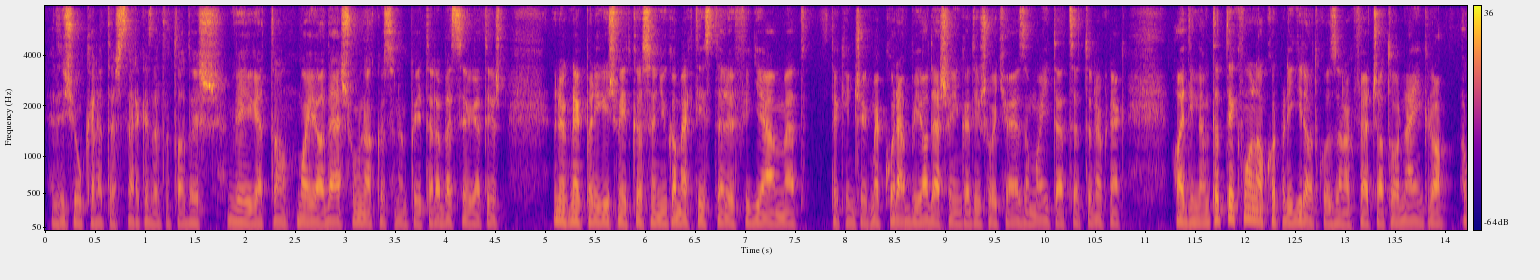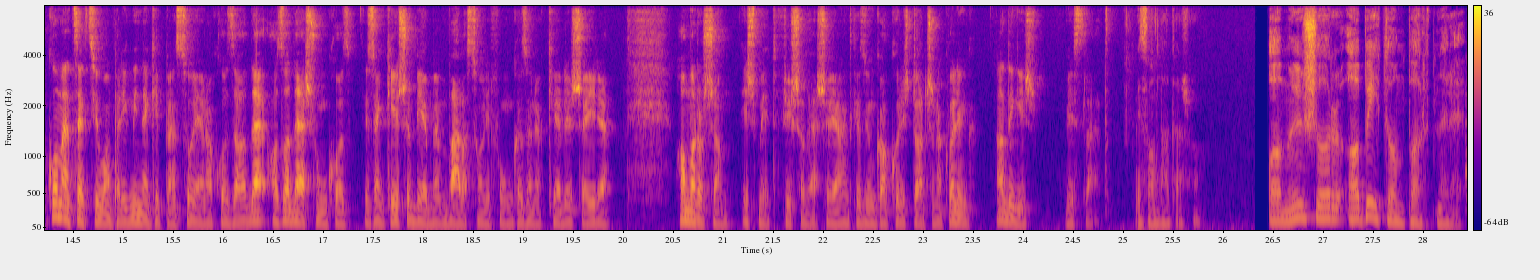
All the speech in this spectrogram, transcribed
Ez is jó keretes szerkezetet ad, és véget a mai adásunknak. Köszönöm Péter a beszélgetést. Önöknek pedig ismét köszönjük a megtisztelő figyelmet. Tekintsék meg korábbi adásainkat is, hogyha ez a mai tetszett önöknek. Ha eddig nem tették volna, akkor pedig iratkozzanak fel csatornáinkra. A komment szekcióban pedig mindenképpen szóljanak hozzá az adásunkhoz, hiszen későbbiekben válaszolni fogunk az önök kérdéseire. Hamarosan ismét friss adásra jelentkezünk, akkor is tartsanak velünk. Addig is, viszlát! Viszontlátásra! A műsor a Béton partnere.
